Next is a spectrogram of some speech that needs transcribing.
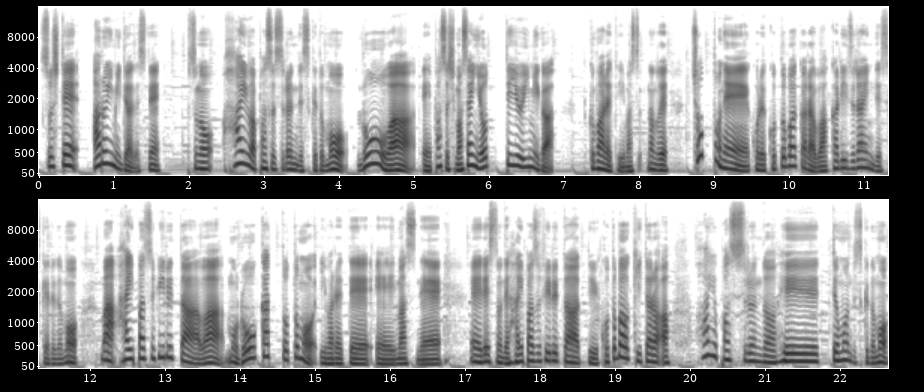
そしてある意味ではですね、そのハイはパスするんですけども、ローは、えパスしませんよっていう意味が含まれています。なので、ちょっとね、これ言葉から分かりづらいんですけれども、まあ、ハイパスフィルターはもうローカットとも言われてえいますね。えー、ですので、ハイパスフィルターっていう言葉を聞いたら、あ、ハイをパスするんだ、へーって思うんですけども、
